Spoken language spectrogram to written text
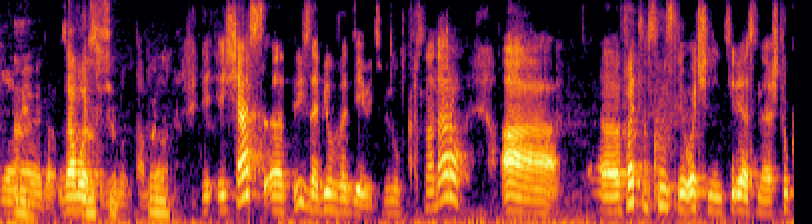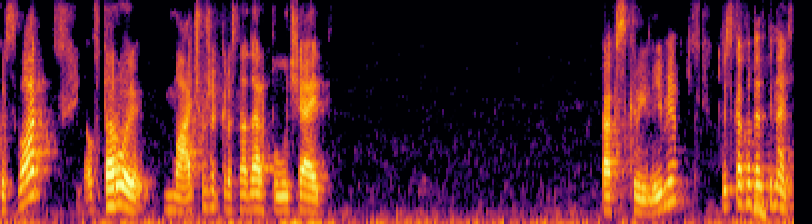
Я а, имею в виду. За 8 ну, минут там понял. было. И, и сейчас э, 3 забил за 9 минут Краснодару. А, э, в этом смысле очень интересная штука с ВАР. Второй матч уже Краснодар получает как с крыльями. То есть как вот это пенальти.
